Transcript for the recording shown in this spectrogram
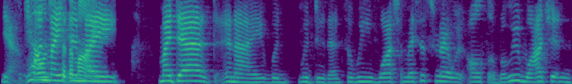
Yeah, challenge and to the mind. My, my dad and I would would do that. So we watched it. My sister and I would also, but we would watch it, and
